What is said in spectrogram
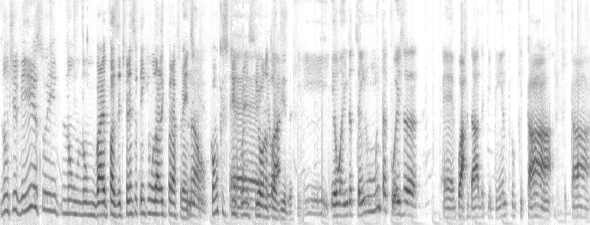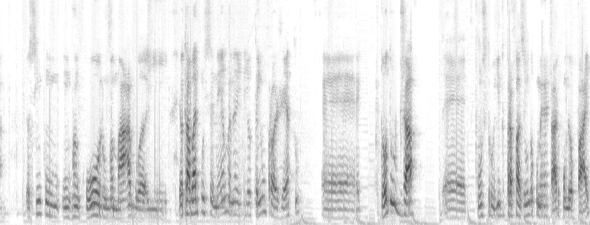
não tive isso e não, não vai fazer diferença, eu tenho que mudar daqui para frente. Não. Como que isso te influenciou é, na tua vida? Que eu ainda tenho muita coisa é, guardada aqui dentro que tá, que tá eu sinto um, um, rancor, uma mágoa e eu trabalho com cinema, né? E eu tenho um projeto é, todo já é, construído para fazer um documentário com meu pai.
